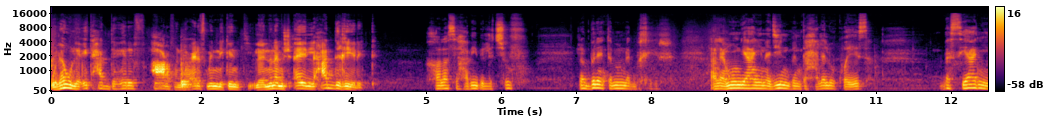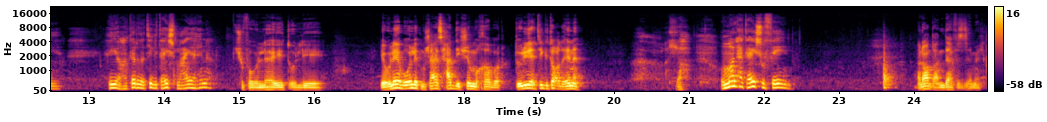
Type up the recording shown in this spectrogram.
ولو لقيت حد عرف هعرف إنه عرف منك انت لأن أنا مش قايل لحد غيرك. خلاص يا حبيبي اللي تشوفه. ربنا يتمم لك بخير. على العموم يعني نادين بنت حلال وكويسة. بس يعني هي هترضى تيجي تعيش معايا هنا؟ شوف أقول لها إيه تقول لي إيه؟ يا ولية بقول لك مش عايز حد يشم خبر. تقولي لي هتيجي تقعد هنا؟ الله. أمال هتعيشوا فين؟ هنقعد عندها في الزمالك.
